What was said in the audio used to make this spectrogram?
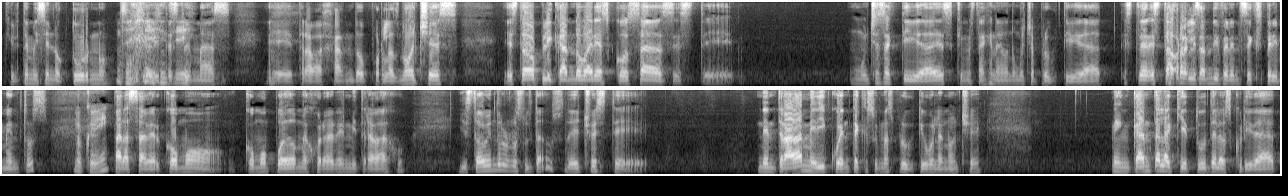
que ahorita me hice nocturno. Sí, que ahorita sí. estoy más eh, trabajando por las noches. He estado aplicando varias cosas, este... Muchas actividades que me están generando mucha productividad. Este- He estado realizando diferentes experimentos para saber cómo, cómo puedo mejorar en mi trabajo. Y he estado viendo los resultados. De hecho, este... De entrada me di cuenta que soy más productivo en la noche. Me encanta la quietud de la oscuridad.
